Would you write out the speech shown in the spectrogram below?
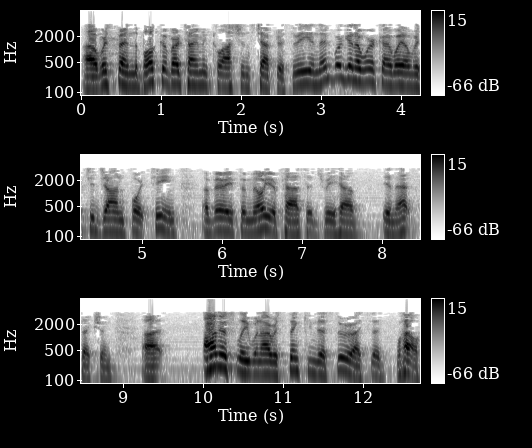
Uh, we're spending the bulk of our time in Colossians chapter 3, and then we're going to work our way over to John 14, a very familiar passage we have in that section. Uh, honestly, when I was thinking this through, I said, wow,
